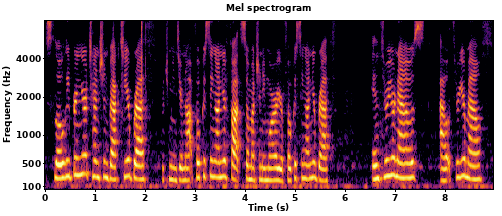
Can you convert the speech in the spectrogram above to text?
Slowly bring your attention back to your breath, which means you're not focusing on your thoughts so much anymore. You're focusing on your breath in through your nose, out through your mouth.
